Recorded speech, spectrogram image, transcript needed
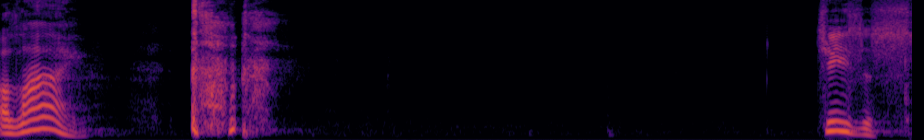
alive. Jesus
